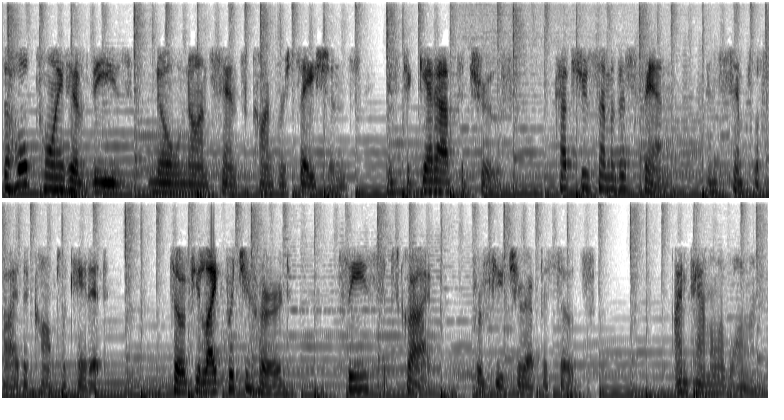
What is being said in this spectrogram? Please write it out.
The whole point of these no nonsense conversations is to get at the truth, cut through some of the spin, and simplify the complicated. So if you like what you heard, please subscribe for future episodes. I'm Pamela Wallin.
